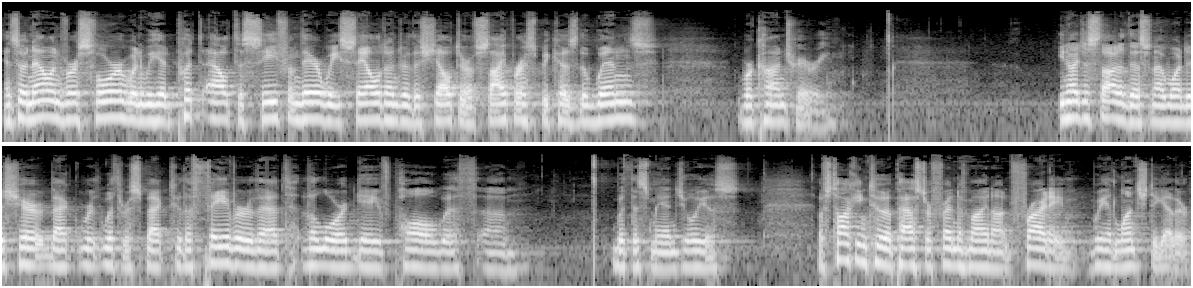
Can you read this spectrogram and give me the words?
And so now in verse 4, when we had put out to sea from there, we sailed under the shelter of Cyprus because the winds were contrary. You know, I just thought of this and I wanted to share it back with respect to the favor that the Lord gave Paul with, um, with this man, Julius. I was talking to a pastor friend of mine on Friday. We had lunch together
